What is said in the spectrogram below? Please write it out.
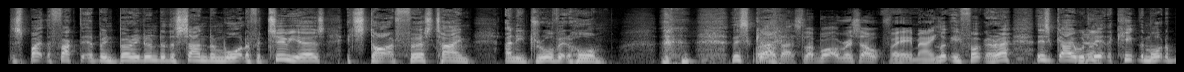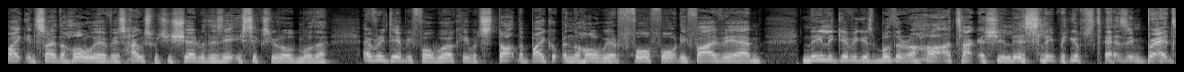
Despite the fact it had been buried under the sand and water for two years, it started first time and he drove it home. this guy. Well, that's like what a result for him, eh? Lucky fucker, eh? This guy would Yeah. later keep the motorbike inside the hallway of his house, which he shared with his 86 year old mother. Every day before work, he would start the bike up in the hallway at 4:45 a.m., nearly giving his mother a heart attack as she lay sleeping upstairs in bed.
